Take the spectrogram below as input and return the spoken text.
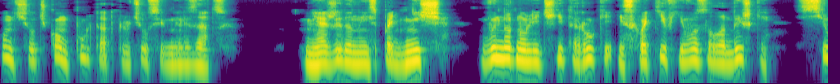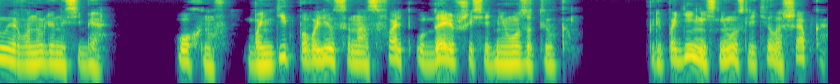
он щелчком пульта отключил сигнализацию. Неожиданно из-под днища вынырнули чьи-то руки и, схватив его за лодыжки, с силой рванули на себя. Охнув, бандит повалился на асфальт, ударившись от него затылком. При падении с него слетела шапка,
